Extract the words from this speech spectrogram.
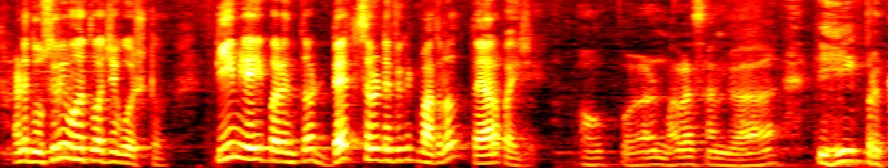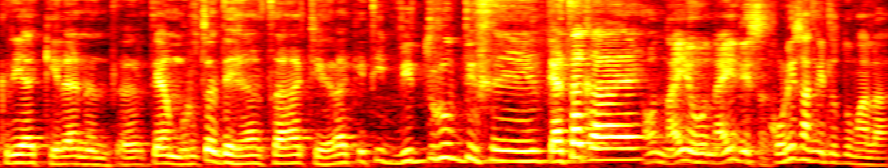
आणि दुसरी महत्त्वाची गोष्ट टीम येईपर्यंत डेथ सर्टिफिकेट मात्र तयार पाहिजे. अहो पण मला सांगा की ही प्रक्रिया केल्यानंतर त्या मृतदेहाचा चेहरा किती विद्रूप दिसेल? त्याचं काय? अहो नाही हो नाही दिसत. कोणी सांगितलं तुम्हाला?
